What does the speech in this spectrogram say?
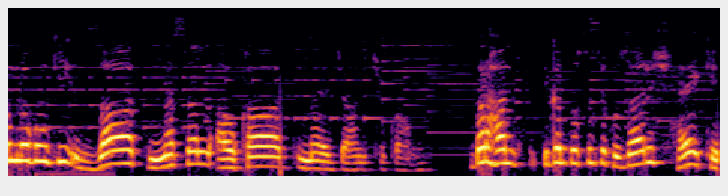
तुम लोगों की ज़ात, नस्ल, औकात मैं जान चुका हूँ। बहरहाल दिगर दोस्तों से गुजारिश है कि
